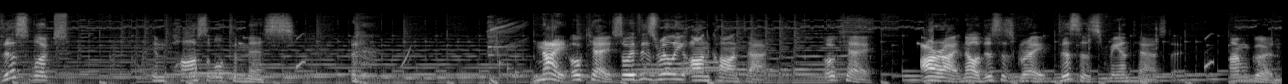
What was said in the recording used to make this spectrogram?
This looks impossible to miss. Night! Okay, so it is really on contact. Okay. Alright, no, this is great. This is fantastic. I'm good.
